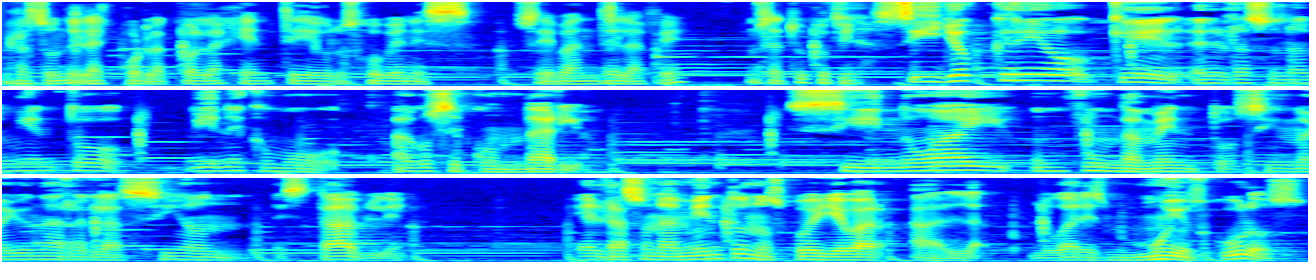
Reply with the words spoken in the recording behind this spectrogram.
razón de la, por la cual la gente o los jóvenes se van de la fe? O sea, ¿tú qué opinas? Sí, yo creo que el, razonamiento viene como algo secundario. Si no hay un fundamento, si no hay una relación estable, el razonamiento nos puede llevar a lugares muy oscuros.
